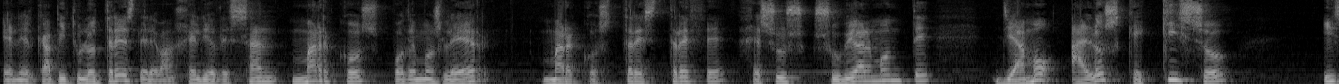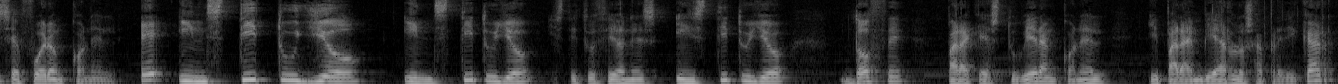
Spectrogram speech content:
en el capítulo 3 del Evangelio de San Marcos podemos leer Marcos 3:13, Jesús subió al monte, llamó a los que quiso y se fueron con él. E instituyó, instituyó, instituciones, instituyó doce para que estuvieran con él y para enviarlos a predicar,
